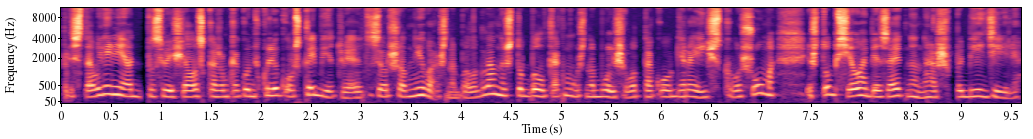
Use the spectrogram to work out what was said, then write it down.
представление посвящалось, скажем, какой-нибудь Куликовской битве. Это совершенно не важно было. Главное, чтобы было как можно больше вот такого героического шума, и чтобы все обязательно наши победили.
